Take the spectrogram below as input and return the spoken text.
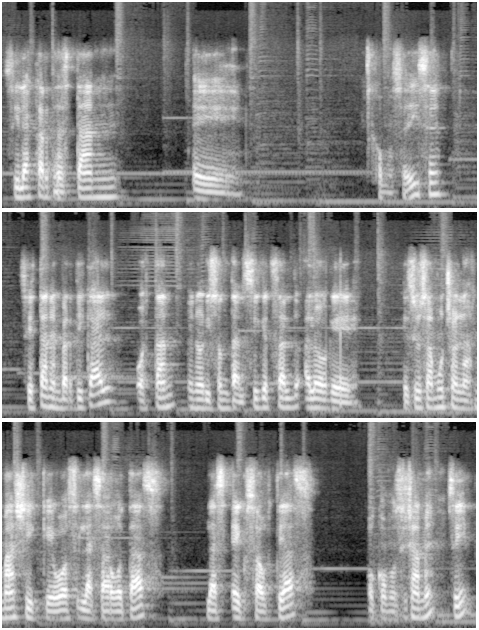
si las cartas están, eh, ¿cómo se dice? Si están en vertical o están en horizontal. Sí que es algo que, se usa mucho en las Magic, que vos las agotás, las exhausteás, o como se llame, ¿sí?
